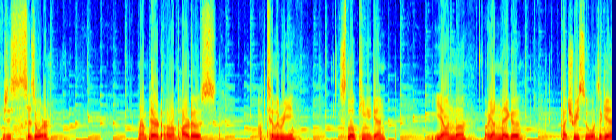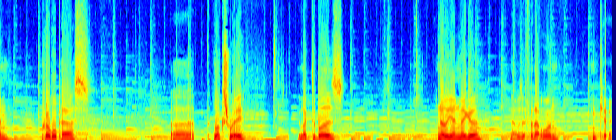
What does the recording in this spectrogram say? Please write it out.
There's a Scizor, Rampard or Rampardos, Octillery, Slowking again, Yanma or Yanmega, Pachirisu once again, Probopass, uh, Luxray, Electabuzz, another Yanmega. That was it for that one. Okay.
